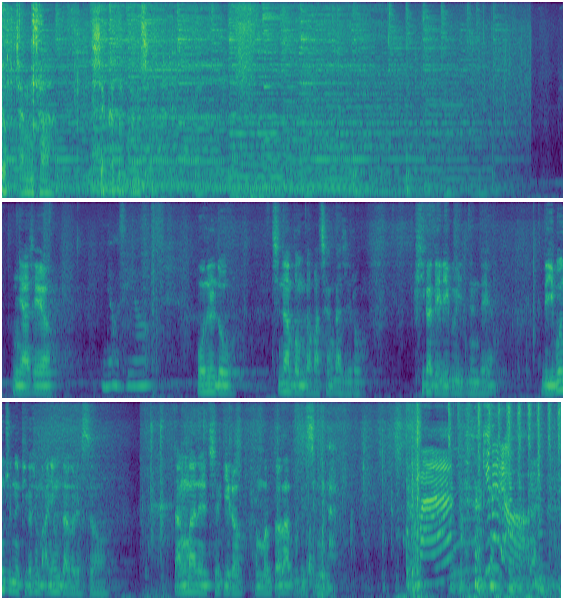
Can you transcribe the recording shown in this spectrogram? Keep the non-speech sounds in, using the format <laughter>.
저녁 장사 시작하도록 하겠습니다. 안녕하세요. 안녕하세요. 오늘도 지난번과 마찬가지로 비가 내리고 있는데요. 근데 이번 주는 비가 좀 많이 온다 그랬어. 낭만을 즐기러 한번 떠나보겠습니다. 만 기대요.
